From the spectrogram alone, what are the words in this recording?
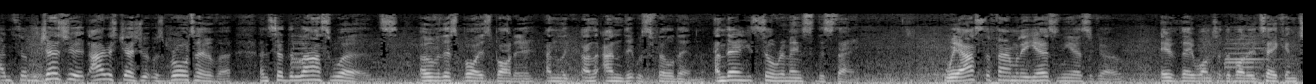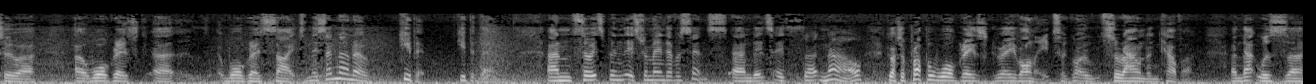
And so the Jesuit, Irish Jesuit, was brought over and said the last words over this boy's body, and, the, and, and it was filled in. And there he still remains to this day. We asked the family years and years ago if they wanted the body taken to a, a war graves uh, war graves site, and they said no, no, keep it, keep it there. And so it's been it's remained ever since, and it's it's uh, now got a proper war graves grave on it, a surround and cover, and that was uh,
